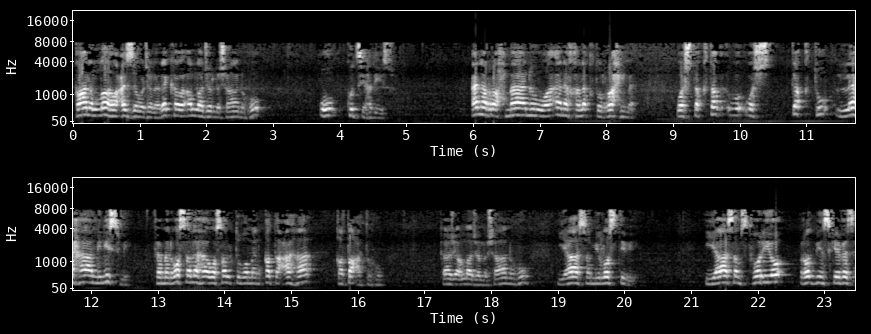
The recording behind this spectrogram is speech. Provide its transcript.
Kale Allahu azza wa jala, rekao je Allah jalla šanuhu u kuci hadisu. Ana rahmanu wa ana khalaqtu rahima واشتقت لها من اسمي فمن وصلها وصلت ومن قطعها قطعته kaže Allah dželle šanuhu ja sam milostivi ja sam stvorio rodbinske veze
